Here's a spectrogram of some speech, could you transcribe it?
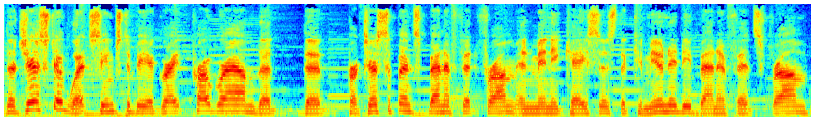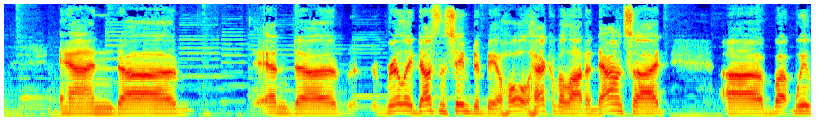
the gist of which seems to be a great program that the participants benefit from in many cases, the community benefits from, and uh, and uh, really doesn't seem to be a whole heck of a lot of downside. Uh, but we've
